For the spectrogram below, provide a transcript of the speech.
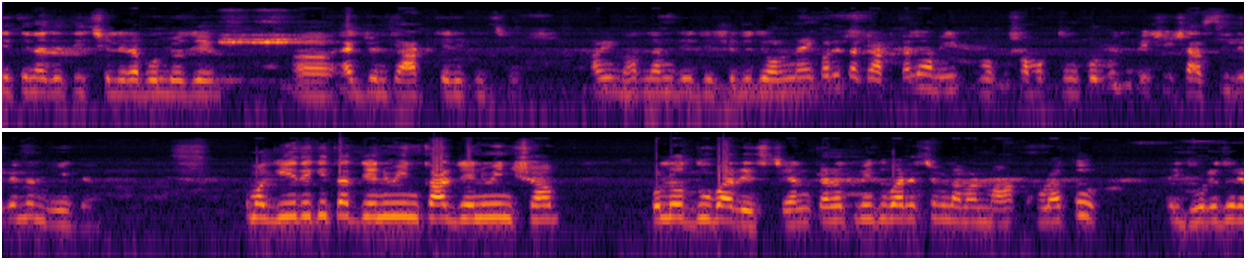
যেতে না যেতেই ছেলেরা বলল যে একজনকে আটকে রেখেছে। আমি ভাবলাম যে সে যদি অন্যায় করে তাকে আটকালে আমি সমর্থন করব যে বেশি শাস্তি দেবেন না নিয়ে যান। তোমার গিয়ে দেখি তার জেনুইন কার্ড জেনুইন সব। বলল, দুবার এসছে। কেন তুমি দুবার এসছে? বলে আমার মা খোঁড়া তো, এই ধরে ধরে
